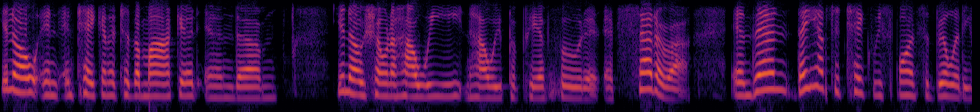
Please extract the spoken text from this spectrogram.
you know, and, and taking it to the market and um you know, showing her how we eat and how we prepare food, et cetera And then they have to take responsibility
